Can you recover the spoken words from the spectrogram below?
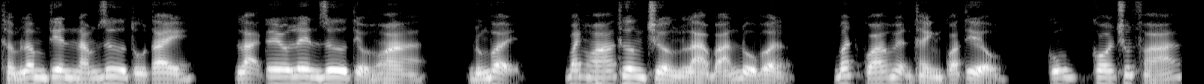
Thẩm lâm tiên nắm dư tú tay, lại kêu lên dư tiểu hoa, đúng vậy, bách hóa thương trường là bán đồ vật, bất quá huyện thành quá tiểu, cũng có chút phá,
